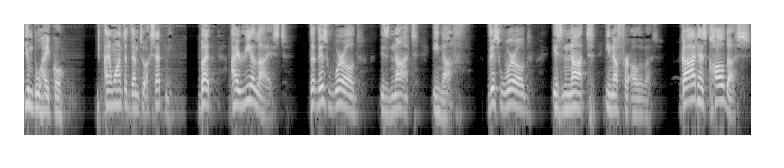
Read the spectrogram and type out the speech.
yung buhay ko. I wanted them to accept me. But I realized that this world is not enough. This world is not enough for all of us. God has called us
